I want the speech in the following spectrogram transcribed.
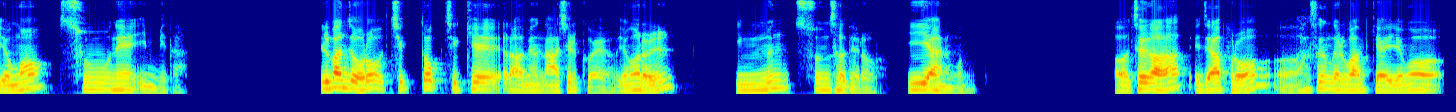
영어 순회입니다. 일반적으로 직독 직해라면 아실 거예요. 영어를 읽는 순서대로 이해하는 겁니다. 어, 제가 이제 앞으로 어, 학생들과 함께 영어를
